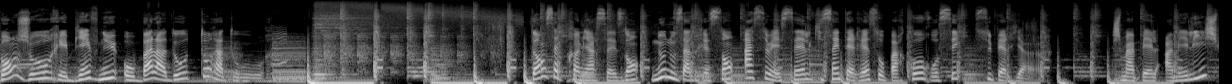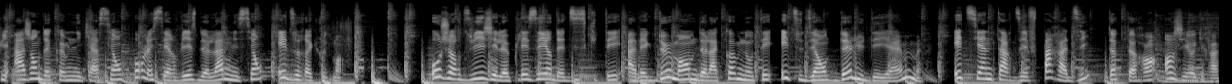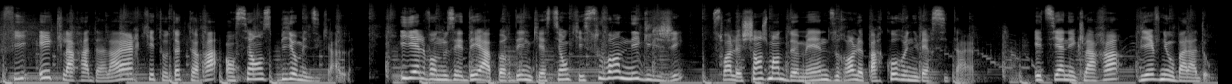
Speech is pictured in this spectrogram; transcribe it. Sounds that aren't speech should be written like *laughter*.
Bonjour et bienvenue au Balado Tour à Tour. Dans cette première saison, nous nous adressons à ceux et celles qui s'intéressent au parcours au cycle supérieur. Je m'appelle Amélie, je suis agente de communication pour le service de l'admission et du recrutement. Aujourd'hui, j'ai le plaisir de discuter avec deux membres de la communauté étudiante de l'UDM, Étienne Tardif-Paradis, doctorant en géographie, et Clara Dallaire, qui est au doctorat en sciences biomédicales. Et elles vont nous aider à aborder une question qui est souvent négligée, soit le changement de domaine durant le parcours universitaire. Étienne et Clara, bienvenue au balado.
